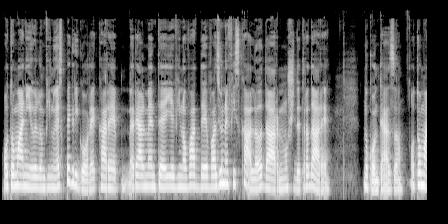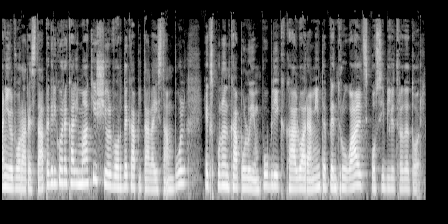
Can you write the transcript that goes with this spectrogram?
Otomanii îl învinuiesc pe Grigore, care realmente e vinovat de evaziune fiscală, dar nu și de trădare. Nu contează. Otomanii îl vor aresta pe Grigore Calimachi și îl vor decapita la Istanbul, expunând capul lui în public ca luare aminte pentru alți posibili trădători.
